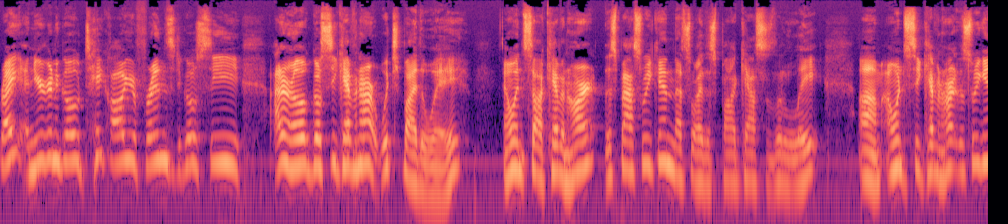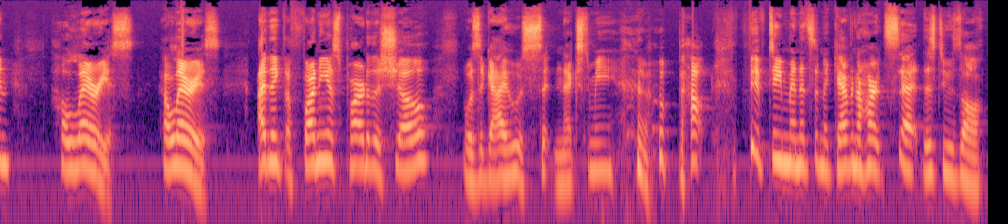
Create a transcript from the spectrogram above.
right and you're gonna go take all your friends to go see i don't know go see kevin hart which by the way i went and saw kevin hart this past weekend. That's why this podcast is a little late. Um, i went to see kevin hart this weekend. Hilarious. Hilarious i think the funniest part of the show was the guy who was sitting next to me about 15 minutes into kevin hart's set this dude's all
